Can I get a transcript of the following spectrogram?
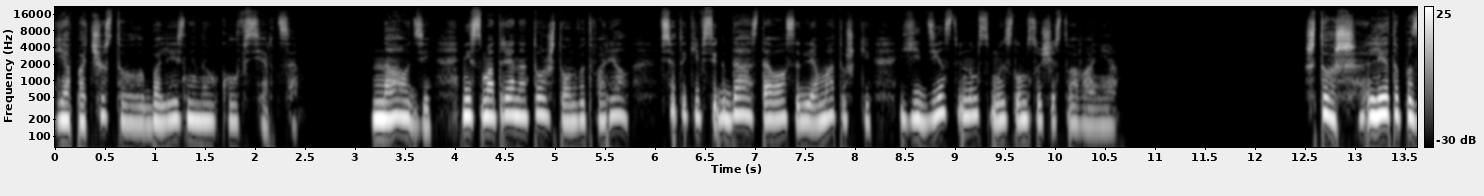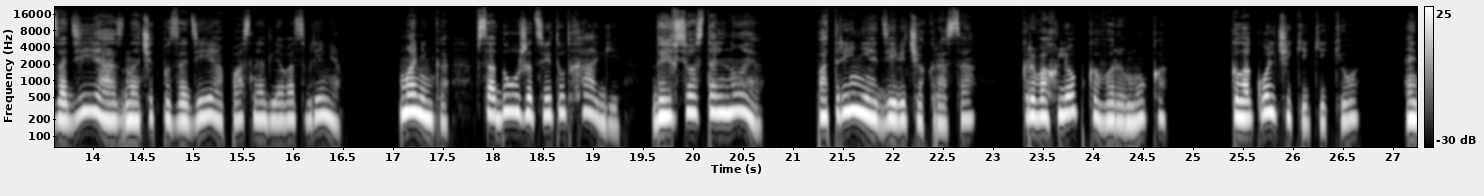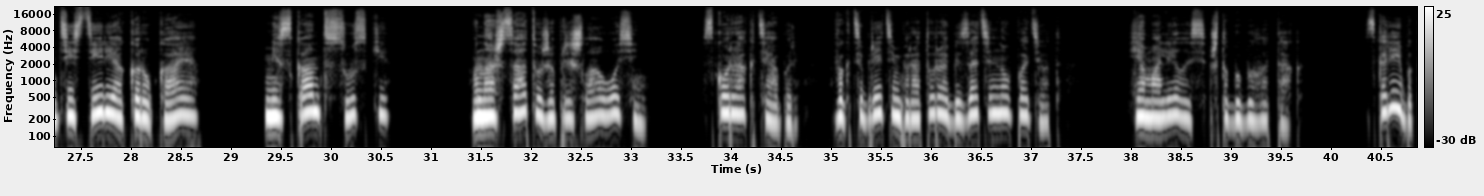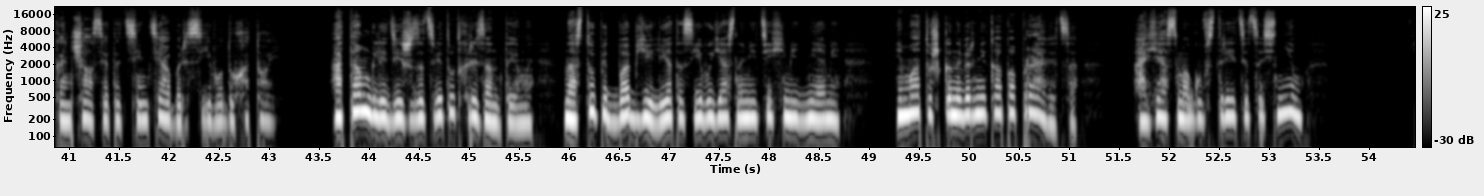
Я почувствовала болезненный укол в сердце. Науди, несмотря на то, что он вытворял, все таки всегда оставался для матушки единственным смыслом существования. Что ж, лето позади, а значит, позади и опасное для вас время. Маменька, в саду уже цветут хаги, да и все остальное. Патриния — девичья краса, кровохлебка вырымука, колокольчики кикё, антистерия карукая, мискант суски, в наш сад уже пришла осень. Скоро октябрь. В октябре температура обязательно упадет. Я молилась, чтобы было так. Скорее бы кончался этот сентябрь с его духотой. А там, глядишь, зацветут хризантемы, наступит бабье лето с его ясными тихими днями, и матушка наверняка поправится, а я смогу встретиться с ним,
